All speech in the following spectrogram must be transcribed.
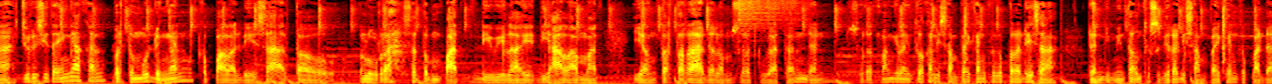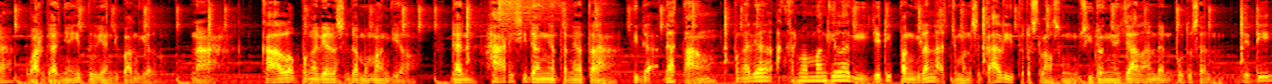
Nah, jurusita ini akan bertemu dengan kepala desa atau lurah setempat di wilayah di alamat yang tertera dalam surat gugatan dan surat panggilan itu akan disampaikan ke kepala desa dan diminta untuk segera disampaikan kepada warganya itu yang dipanggil. Nah, kalau pengadilan sudah memanggil dan hari sidangnya ternyata tidak datang, pengadilan akan memanggil lagi. Jadi panggilan tidak cuma sekali, terus langsung sidangnya jalan dan putusan. Jadi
